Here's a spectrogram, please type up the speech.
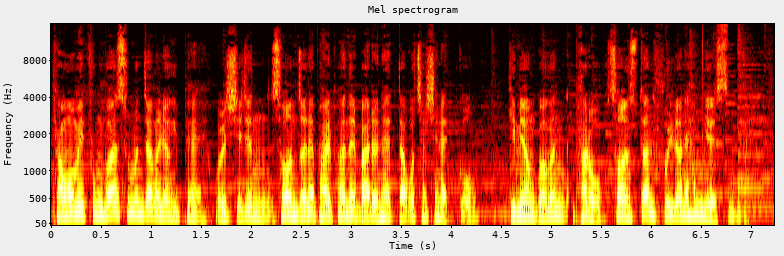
경험이 풍부한 수문장을 영입해 올 시즌 선전의 발판을 마련했다고 자신했고 김영광은 바로 선수단 훈련에 합류했습니다.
